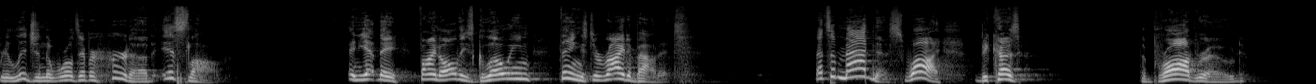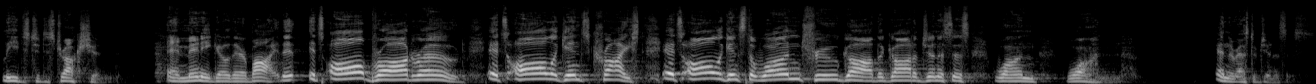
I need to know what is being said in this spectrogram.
religion the world's ever heard of Islam. And yet they find all these glowing things to write about it. That's a madness. Why? Because the broad road leads to destruction, and many go thereby. It's all broad road. It's all against Christ. It's all against the one true God, the God of Genesis 1 1, and the rest of Genesis,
